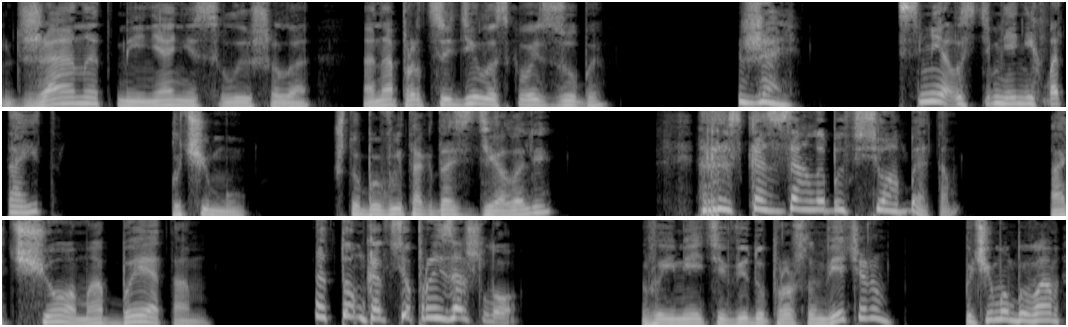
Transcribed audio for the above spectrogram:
Джанет меня не слышала. Она процедила сквозь зубы. «Жаль, смелости мне не хватает». «Почему?» Что бы вы тогда сделали? Рассказала бы все об этом. О чем об этом? О том, как все произошло. Вы имеете в виду прошлым вечером? Почему бы вам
